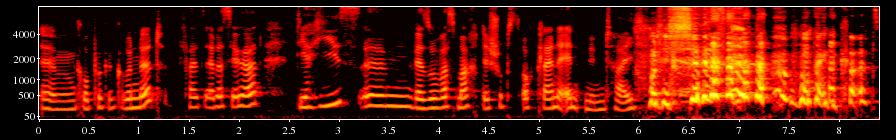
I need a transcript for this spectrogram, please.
ähm, Gruppe gegründet, falls er das hier hört. Die hieß, ähm, wer sowas macht, der schubst auch kleine Enten in den Teich. Holy shit. oh mein Gott.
